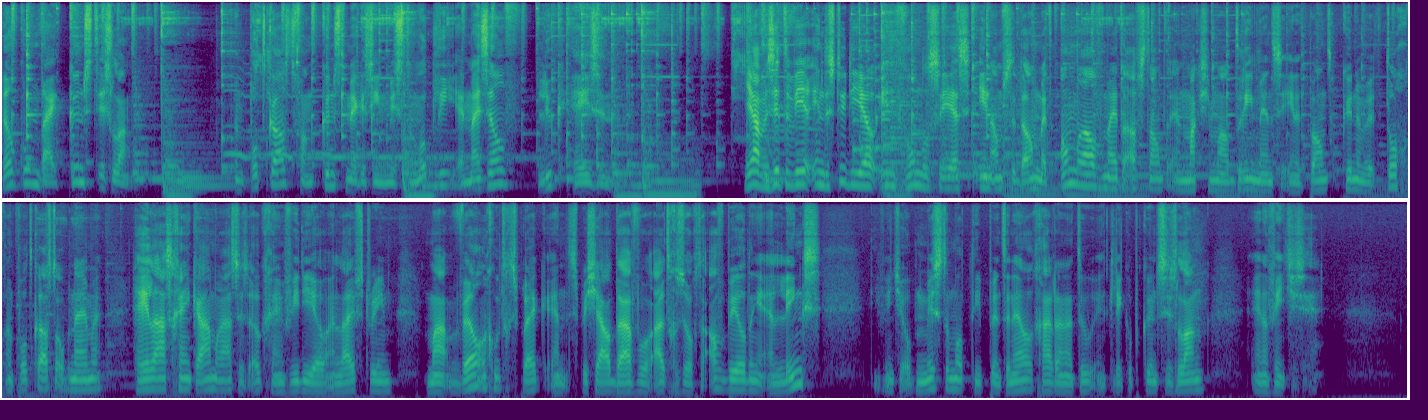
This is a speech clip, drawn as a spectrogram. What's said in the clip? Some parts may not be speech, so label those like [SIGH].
Welkom bij Kunst is Lang. Een podcast van kunstmagazine Mr. Motley en mijzelf, Luc Hezen. Ja, we zitten weer in de studio in Vondel CS in Amsterdam. Met anderhalve meter afstand en maximaal drie mensen in het pand kunnen we toch een podcast opnemen. Helaas geen camera's, dus ook geen video en livestream. Maar wel een goed gesprek en speciaal daarvoor uitgezochte afbeeldingen en links. Die vind je op mrmotley.nl. Ga daar naartoe en klik op Kunst is Lang en dan vind je ze.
